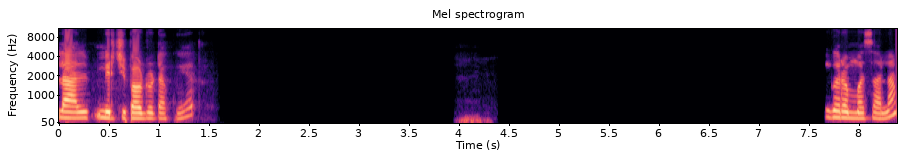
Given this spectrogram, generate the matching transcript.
लाल मिरची पावडर टाकूयात. गरम मसाला.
